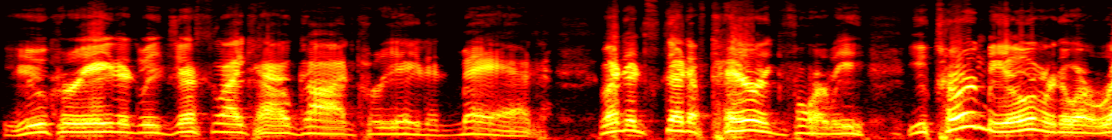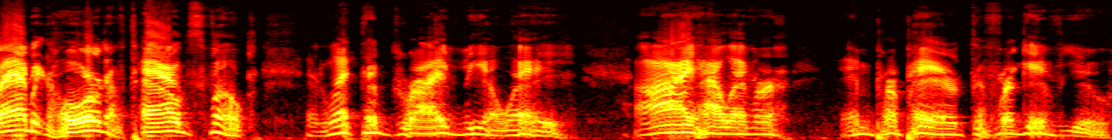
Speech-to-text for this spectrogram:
You created me just like how God created man. But instead of caring for me, you turned me over to a rabid horde of townsfolk and let them drive me away. I, however, am prepared to forgive you.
